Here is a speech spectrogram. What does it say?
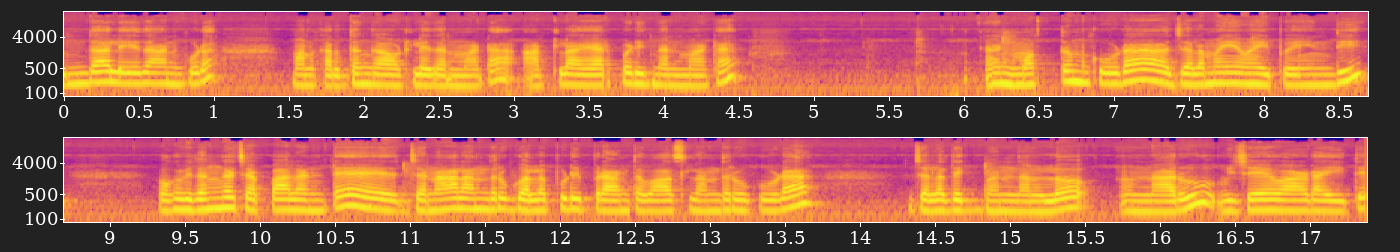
ఉందా లేదా అని కూడా మనకు అర్థం కావట్లేదు అనమాట అట్లా ఏర్పడిందనమాట అండ్ మొత్తం కూడా జలమయం అయిపోయింది. ఒక విధంగా చెప్పాలంటే జనాలందరూ గొల్లపూడి ప్రాంత వాసులందరూ కూడా జలదిగ్బంధంలో ఉన్నారు. విజయవాడ అయితే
